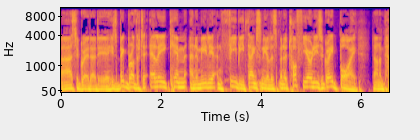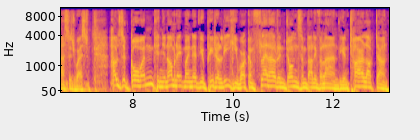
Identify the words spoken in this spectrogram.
Uh, that's a great idea. He's a big brother to Ellie, Kim, and Amelia and Phoebe. Thanks, Neil. It's been a tough year and he's a great boy down in Passage West. How's it going? Can you nominate my nephew Peter Leahy working flat out in Dunnes and Ballyvolane the entire lockdown?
